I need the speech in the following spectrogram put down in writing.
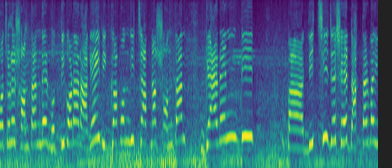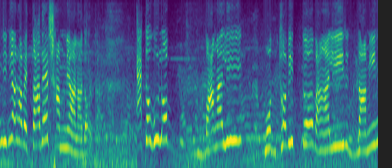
বছরের সন্তানদের ভর্তি করার আগেই বিজ্ঞাপন দিচ্ছে আপনার সন্তান গ্যারেন্টি বা দিচ্ছি যে সে ডাক্তার বা ইঞ্জিনিয়ার হবে, তাদের সামনে আনা দরকার। এতগুলো বাঙালি মধ্যবিত্ত, বাঙালির গ্রামীণ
